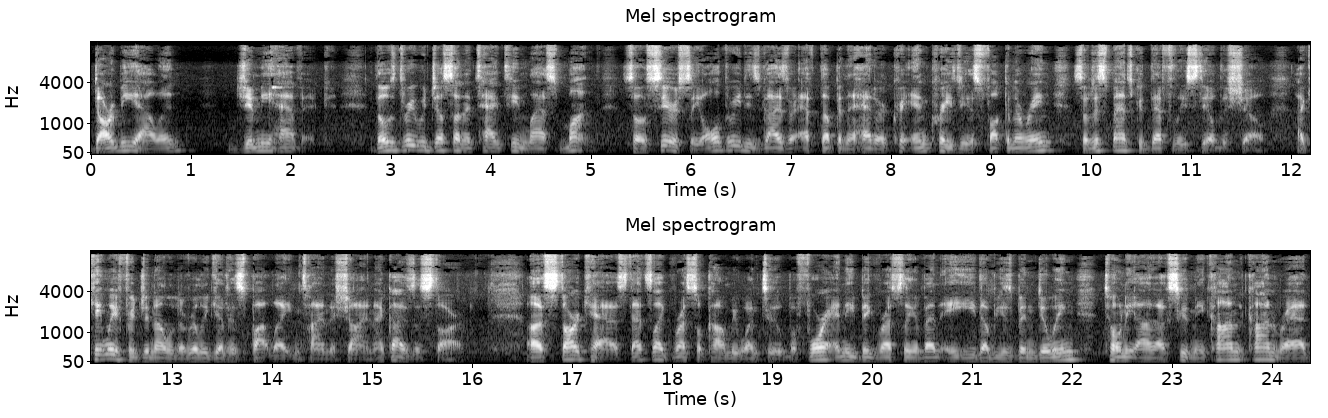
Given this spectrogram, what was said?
Darby Allin, Jimmy Havoc. Those three were just on a tag team last month. So seriously, all three of these guys are effed up in the head or and crazy as fuck in the ring. So this match could definitely steal the show. I can't wait for Janela to really get his spotlight and time to shine. That guy's a star. Uh, Starcast, that's like WrestleCon we went to. Before any big wrestling event AEW has been doing, Tony, uh, excuse me, Con- Conrad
